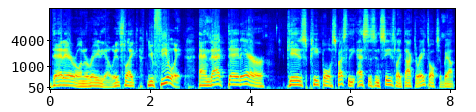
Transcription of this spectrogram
dead air on the radio. It's like you feel it. And that dead air gives people, especially S's and C's, like Dr. A talks about,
